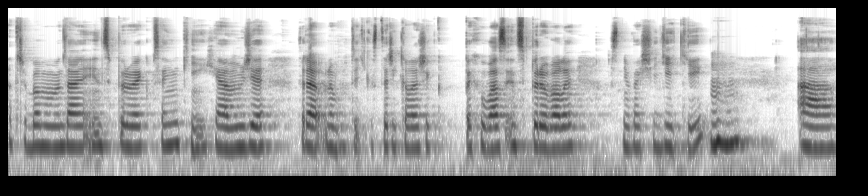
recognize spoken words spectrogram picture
a třeba momentálně inspiruje k psaní knih. Já vím, že teda, nebo teďka jste říkala, že k Pechu vás inspirovaly vlastně vaše děti. Mm-hmm. A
